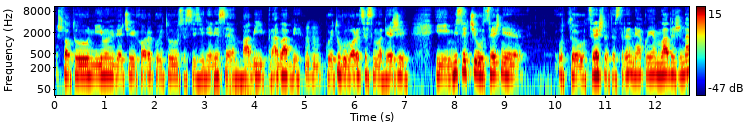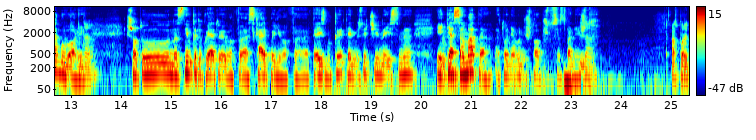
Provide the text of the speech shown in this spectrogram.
Защото ние имаме вече хора, които с извинение са баби и прабаби, Мгм. които говорят с младежи. И мисля, че от, срещния, от, от срещната страна някоя млада жена говори. Да. Защото на снимката, която е в скайпа или в фейсбука, те мислят, че наистина е тя самата, а то няма нищо общо с това нещо. Да. Аз поред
